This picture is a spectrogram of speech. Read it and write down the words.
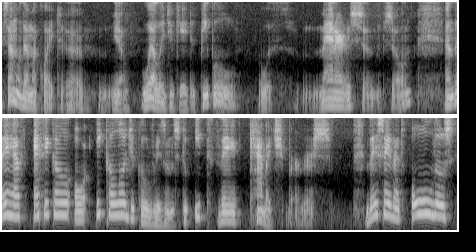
Some of them are quite, uh, you know, well-educated people with manners and so on, and they have ethical or ecological reasons to eat their cabbage burgers. They say that all those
